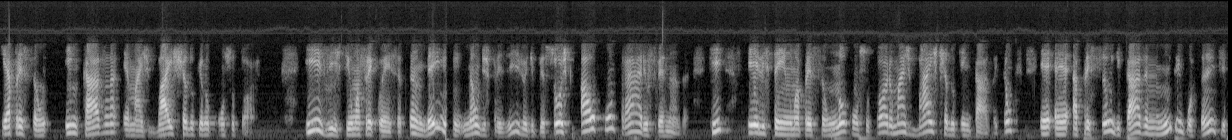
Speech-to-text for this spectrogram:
que a pressão em casa é mais baixa do que no consultório. E existe uma frequência também não desprezível de pessoas, ao contrário, Fernanda, que eles têm uma pressão no consultório mais baixa do que em casa. Então, é, é, a pressão de casa é muito importante,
